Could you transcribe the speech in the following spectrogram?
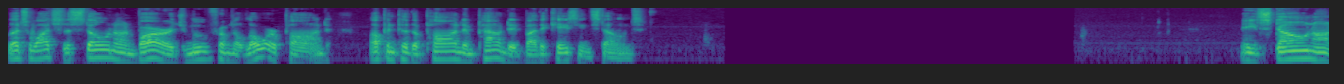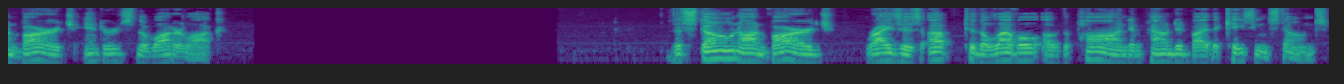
let's watch the stone on barge move from the lower pond up into the pond impounded by the casing stones. A stone on barge enters the water lock. The stone on barge rises up to the level of the pond impounded by the casing stones.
